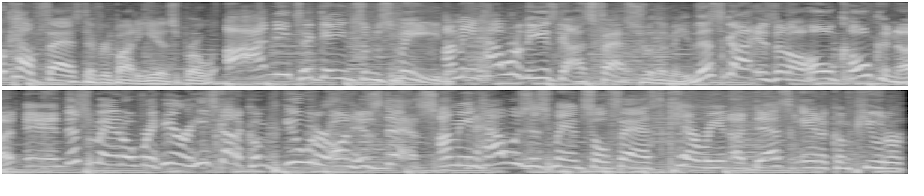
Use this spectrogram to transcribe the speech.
Look how fast everybody is, bro. I, I need to gain some speed. I mean, how are these guys faster than me? This guy is in a whole coconut, and this man over here, he's got a computer on his desk. I mean, how is this man so fast carrying a desk and a computer,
